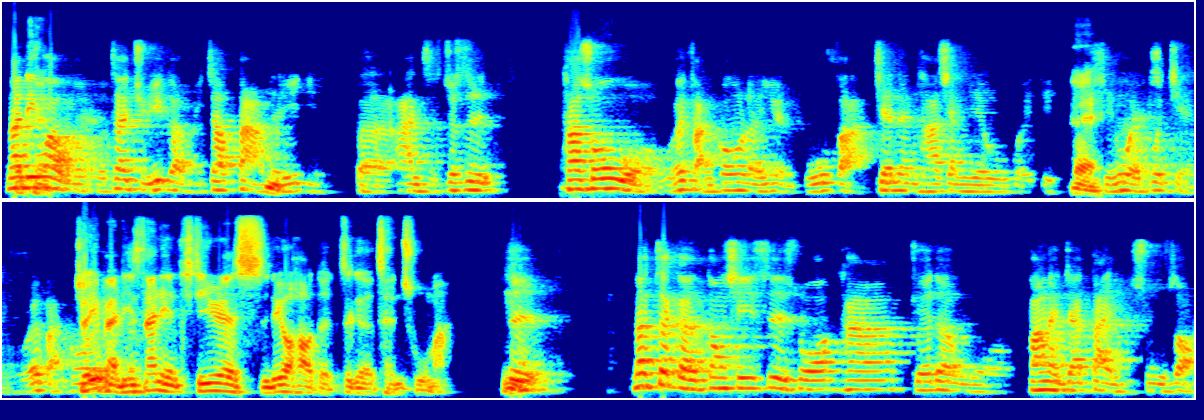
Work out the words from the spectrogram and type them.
那另外，我我再举一个比较大的一点的案子，就是他说我违反公务人员服务法，兼任他项业务规定，对，行为不检，违反公。就一百零三年七月十六号的这个惩处嘛。是。那这个东西是说，他觉得我帮人家代理诉讼，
